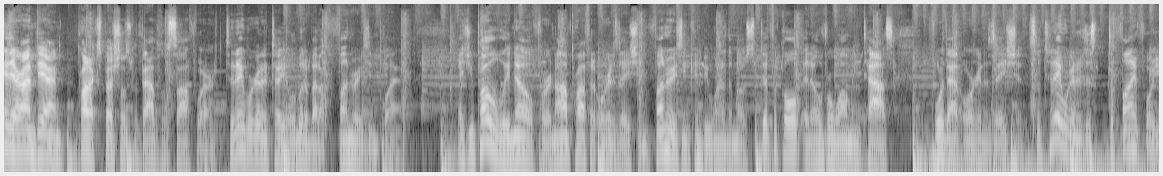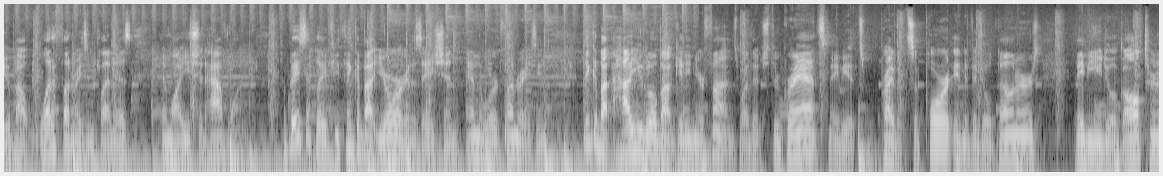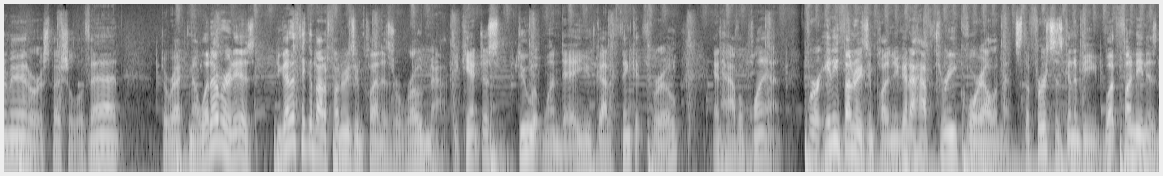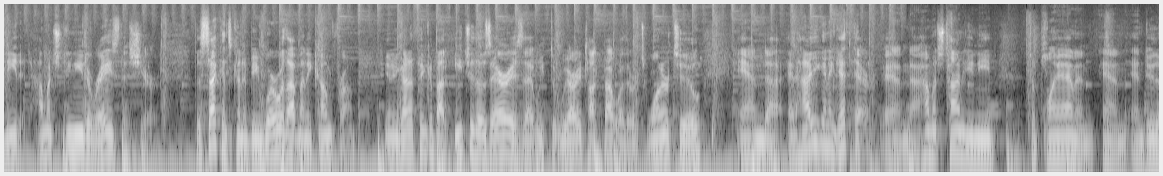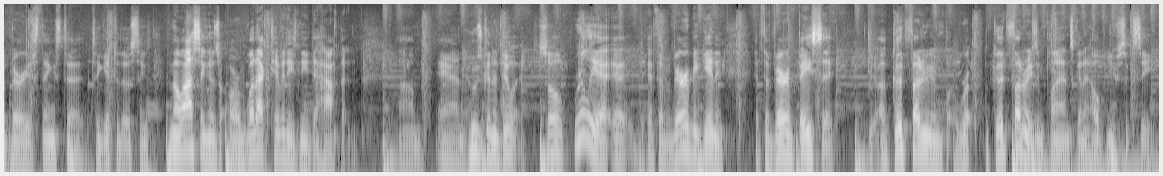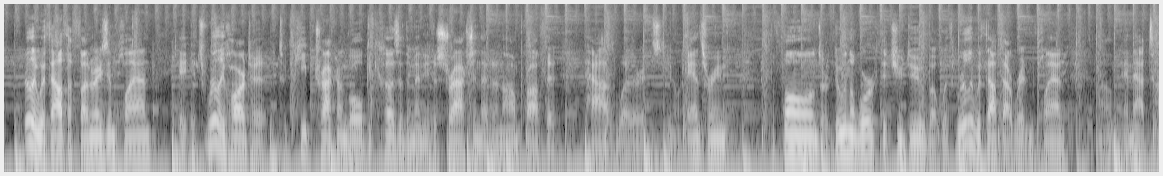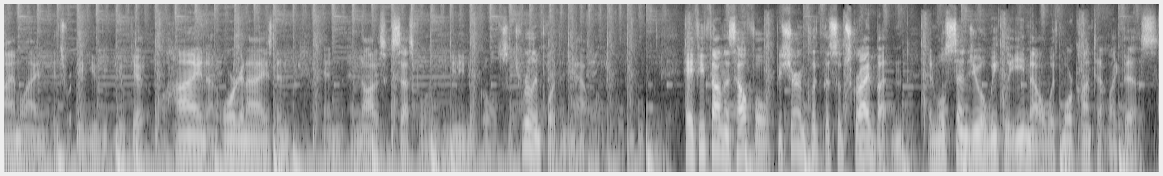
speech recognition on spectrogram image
Hey there, I'm Dan, product specialist with Aplos Software. Today we're going to tell you a little bit about a fundraising plan. As you probably know, for a nonprofit organization, fundraising can be one of the most difficult and overwhelming tasks for that organization. So today we're going to just define for you about what a fundraising plan is and why you should have one. So basically, if you think about your organization and the word fundraising, think about how you go about getting your funds, whether it's through grants, maybe it's private support, individual donors, maybe you do a golf tournament or a special event, direct mail, whatever it is, you got to think about a fundraising plan as a roadmap. You can't just do it one day, you've got to think it through and have a plan. For any fundraising plan, you're going to have three core elements. The first is going to be what funding is needed. How much do you need to raise this year? The second is going to be where will that money come from? You know, you got to think about each of those areas that we, we already talked about, whether it's one or two, and uh, and how are you going to get there, and uh, how much time do you need to plan and, and, and do the various things to, to get to those things. And the last thing is, are what activities need to happen, um, and who's going to do it. So really, at, at, the very beginning, at the very basic, a good fundraising, a good fundraising plan is going to help you succeed. Really, without the fundraising plan, it's really hard to, to keep track on goal because of the many distraction that a nonprofit has, whether it's you know answering phones or doing the work that you do. But with really without that written plan um, and that timeline, it's you you'll get behind, unorganized, and and, and not as successful in, in meeting your goals. So it's really important that you have one. Hey, if you found this helpful, be sure and click the subscribe button, and we'll send you a weekly email with more content like this.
